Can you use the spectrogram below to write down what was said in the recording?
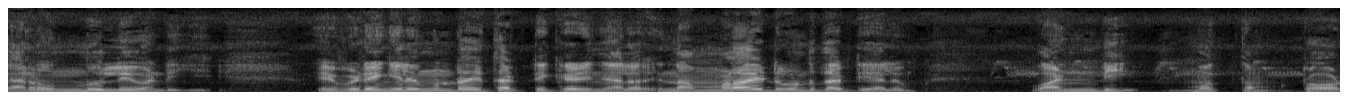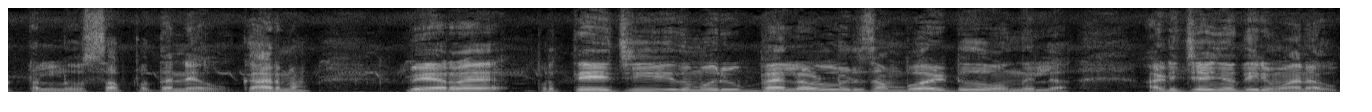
കാരണം ഒന്നുമില്ല ഈ വണ്ടിക്ക്. എവിടെയെങ്കിലും കൊണ്ടുപോയി തട്ടിക്കഴിഞ്ഞാലോ നമ്മളായിട്ട് കൊണ്ട് തട്ടിയാലും വണ്ടി മൊത്തം ടോട്ടൽ ലോസ് അപ്പം തന്നെ ആവും കാരണം വേറെ പ്രത്യേകിച്ച് ഇതും ഒരു ബലമുള്ളൊരു സംഭവമായിട്ട് തോന്നുന്നില്ല. അടിച്ചു കഴിഞ്ഞാൽ തീരുമാനമാവും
